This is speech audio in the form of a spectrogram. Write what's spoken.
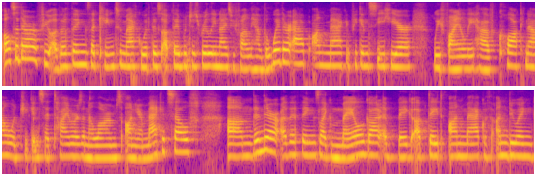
also, there are a few other things that came to Mac with this update, which is really nice. We finally have the weather app on Mac, if you can see here. We finally have clock now, which you can set timers and alarms on your Mac itself. Um, then there are other things like mail got a big update on Mac with undoing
